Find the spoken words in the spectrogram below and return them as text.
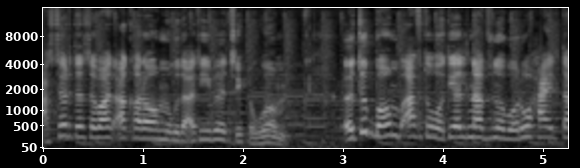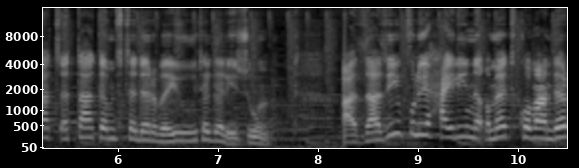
عسرتە سەبات ئاکارەوە مگداتی بەچیحوەم. ئەتب بۆم ئافتە هۆتیل نابزنە بۆ ڕوو حیلتا چەتا کەمستە دەربەی و تەگەلیسووم. ተገሊጹ ኣዛዚ ፍሉይ ሓይሊ ነቕመት ኮማንደር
